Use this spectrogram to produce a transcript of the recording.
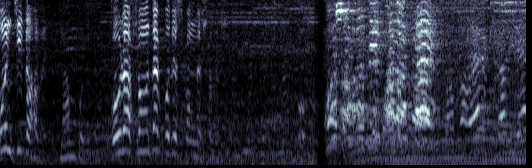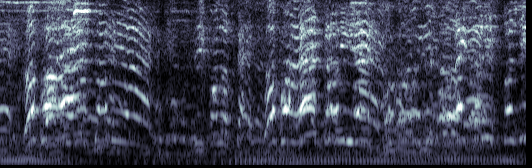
বঞ্চিত হবে। গৌরব সমতার প্রদেশ কংগ্রেস সদস্য! দফা এক, দাবি এক! মুখ্যমন্ত্রী পদত্যাগ দফা এক দাবি এক এই পুলিশ বন্দী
